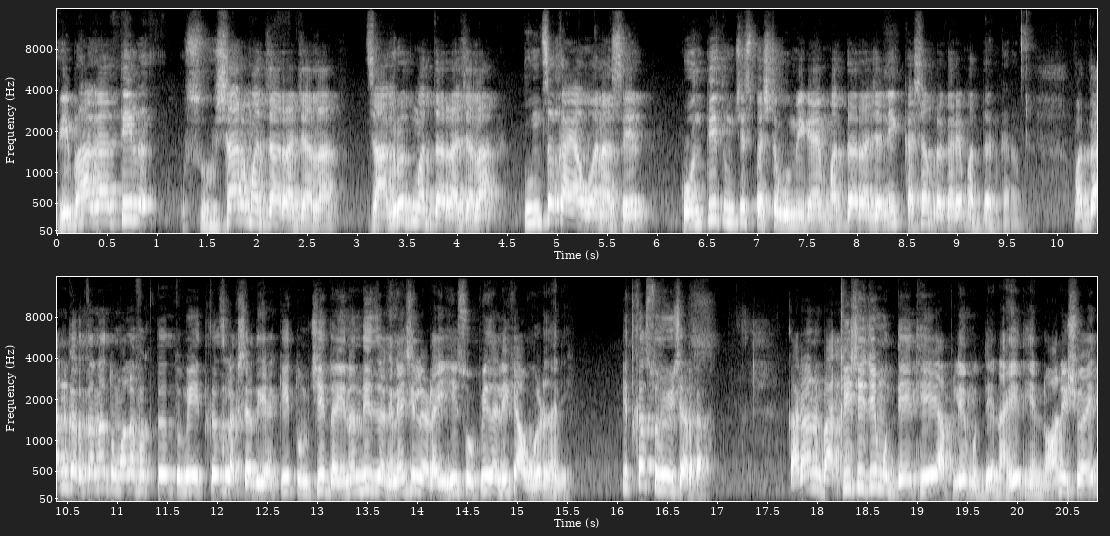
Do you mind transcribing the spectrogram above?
विभागातील हुशार मतदार राजाला जागृत मतदार राजाला तुमचं काय आव्हान असेल? कोणती तुमची स्पष्ट भूमिका आहे? मतदार राजांनी कशा प्रकारे मतदान करावं? मतदान करताना तुम्हाला फक्त तुम्ही इतकंच लक्षात घ्या की तुमची दैनंदिन जगण्याची लढाई ही सोपी झाली की अवघड झाली. इतकाच तुम्ही विचार करा. कारण बाकीचे जे मुद्दे आहेत हे आपले मुद्दे नाहीत हे नॉन इश्यू आहेत.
